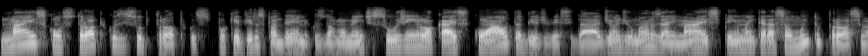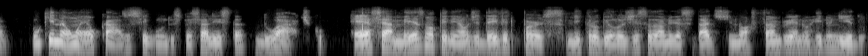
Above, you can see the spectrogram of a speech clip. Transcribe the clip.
mais com os trópicos e subtrópicos, porque vírus pandêmicos normalmente surgem em locais com alta biodiversidade, onde humanos e animais têm uma interação muito próxima, o que não é o caso, segundo o especialista, do Ártico. Essa é a mesma opinião de David Pearce, microbiologista da Universidade de Northumbria, no Reino Unido.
